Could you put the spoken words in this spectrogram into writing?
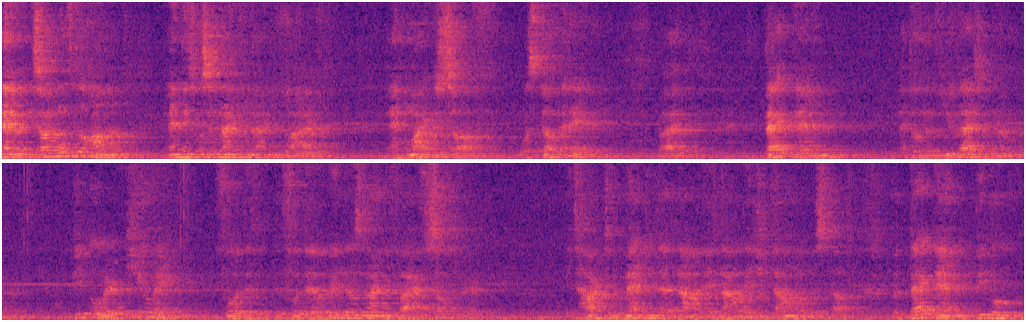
Anyway, so I moved to Holland, and this was in 1995, and Microsoft was dominating, right? Back then, I don't know if you guys remember, people were queuing for the, for the Windows 95 software. It's hard to imagine that nowadays. Nowadays you download the stuff. But back then, people,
